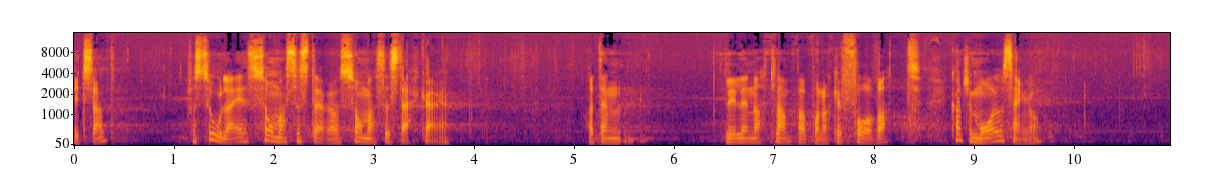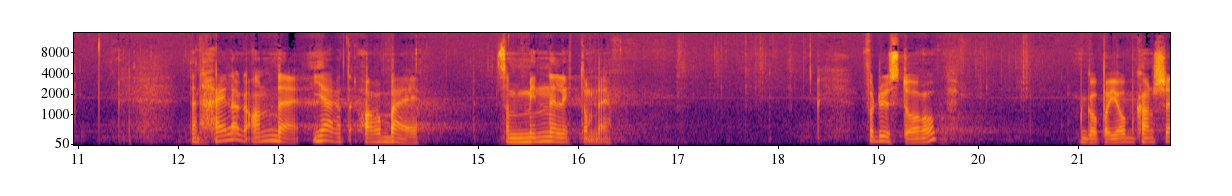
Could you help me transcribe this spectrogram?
Ikke sant? For sola er så masse større og så masse sterkere at den lille nattlampa på noen få watt kanskje ikke seg engang. Den hellige ande gjør et arbeid som minner litt om det. For du står opp, går på jobb kanskje,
